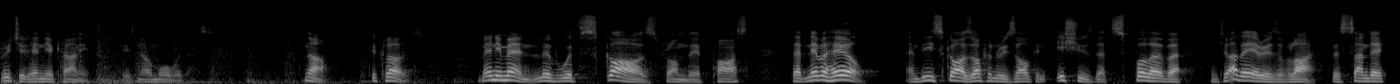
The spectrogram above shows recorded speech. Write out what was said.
Richard Henyekane is no more with us. Now, to close, many men live with scars from their past that never heal, and these scars often result in issues that spill over into other areas of life. This Sunday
